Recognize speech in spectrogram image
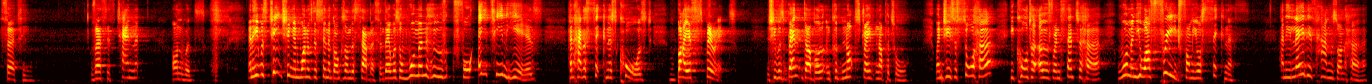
13, verses 10 onwards. And he was teaching in one of the synagogues on the Sabbath, and there was a woman who, for 18 years, had had a sickness caused by a spirit. She was bent double and could not straighten up at all. When Jesus saw her, he called her over and said to her, Woman, you are freed from your sickness. And he laid his hands on her,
